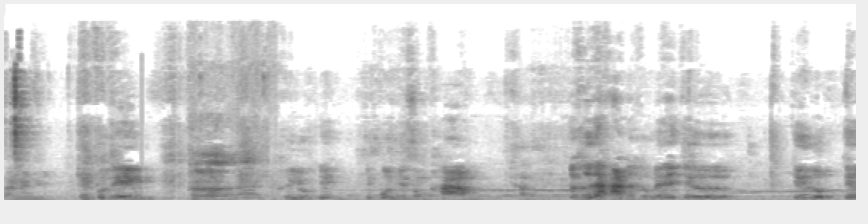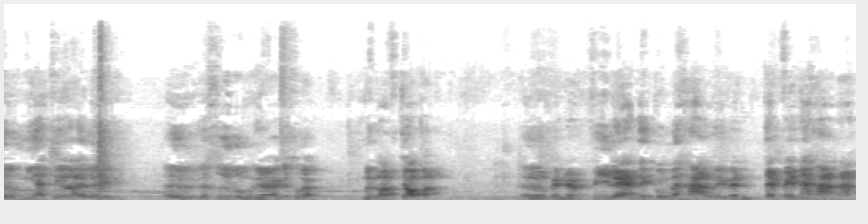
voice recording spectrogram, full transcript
ตอนนั้นนี่แค่ฝึกเอง คือยุคที่ญี่ปุ่นมีสงคราม ครับ ก็คือทหารคือไม่ได้เจอ เจอลูกเจอเมียเจออะไรเลย เออ ก็คือลุงเนี่ยก็คือแบบเหมือนรับจ็อบอะ เออเป็นแบบฟรีแลนซ์ในกรมทหารเลยเป็นแต่เป็นทหารนะ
